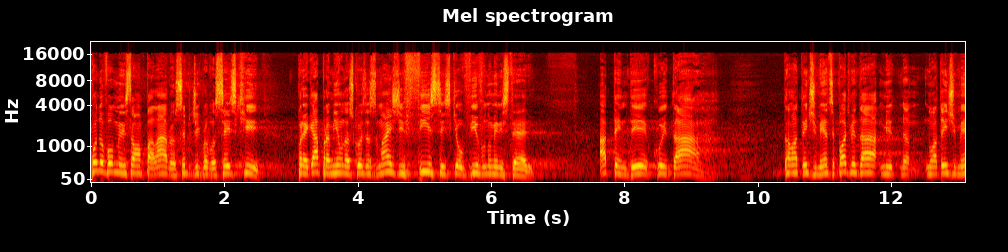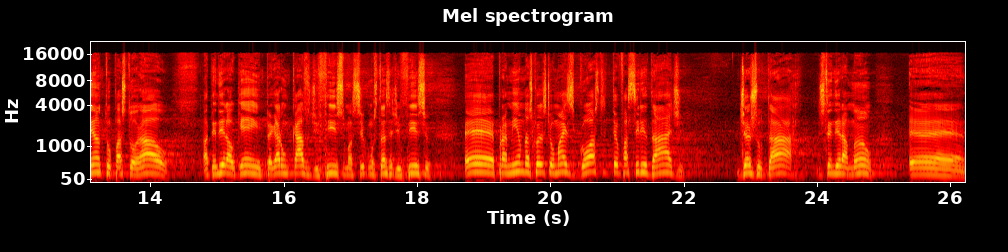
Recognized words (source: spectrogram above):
quando eu vou ministrar uma palavra, eu sempre digo para vocês que pregar para mim é uma das coisas mais difíceis que eu vivo no ministério. Atender, cuidar, dar um atendimento. Você pode me dar me, no atendimento pastoral, atender alguém, pegar um caso difícil, uma circunstância difícil. É para mim é uma das coisas que eu mais gosto de ter facilidade de ajudar, de estender a mão. É,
